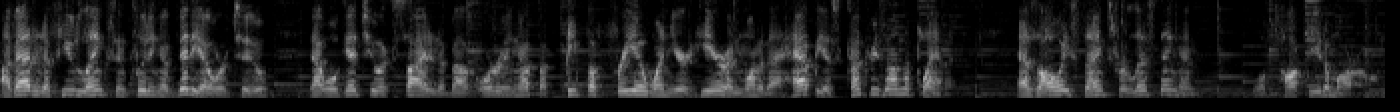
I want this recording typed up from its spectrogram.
I've added a few links, including a video or two, that will get you excited about ordering up a Pipa Fria when you're here in one of the happiest countries on the planet. As always, thanks for listening, and we'll talk to you tomorrow.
